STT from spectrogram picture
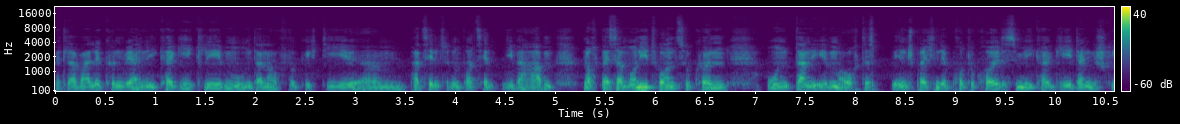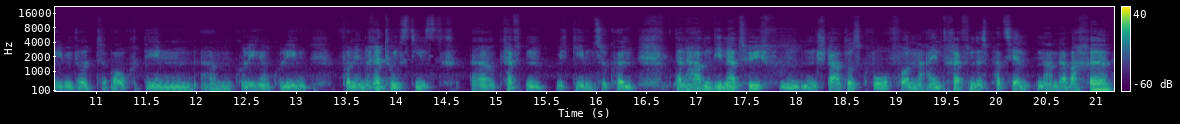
Mittlerweile können wir ein EKG kleben, um dann auch wirklich die ähm, Patientinnen und Patienten, die wir haben, noch besser monitoren zu können und dann eben auch das entsprechende Protokoll, das im EKG dann geschrieben wird, auch den ähm, Kolleginnen und Kollegen von den Rettungsdienstkräften äh, mitgeben zu können. Dann haben die natürlich einen Status quo von Eintreffen des Patienten an der Wache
